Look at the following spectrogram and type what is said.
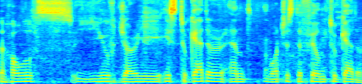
The whole youth jury is together and watches the film together.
